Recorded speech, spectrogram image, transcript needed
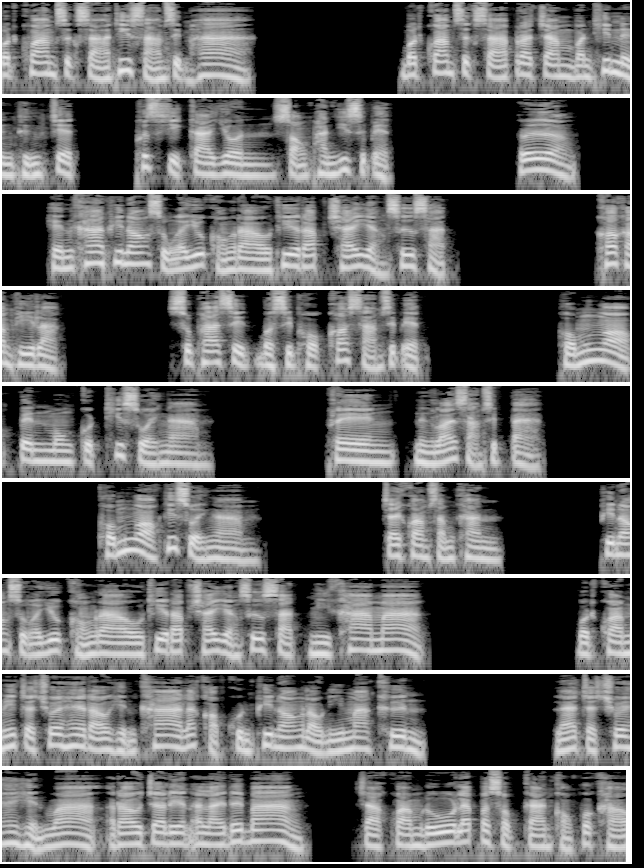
บทความศึกษาที่ 35 บทความศึกษาประจำวันที่1ถึง7พฤศจิกายน 2021 เรื่อง เห็นค่าพี่น้องสูงอายุของเราที่รับใช้อย่างซื่อสัตย์ ข้อคำพีหลัก สุภาษิตบท 16 ข้อ 31 ผมงอกเป็นมงกุฎที่สวยงาม เพลง 138 ผมงอกที่สวยงาม ใจความสำคัญ พี่น้องสูงอายุของเราที่รับใช้อย่างซื่อสัตย์มีค่ามาก บทความนี้จะช่วยให้เราเห็นค่าและขอบคุณพี่น้องเหล่านี้มากขึ้น และจะช่วยให้เห็นว่าเราจะเรียนอะไรได้บ้าง จากความรู้และประสบการณ์ของพวกเขา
